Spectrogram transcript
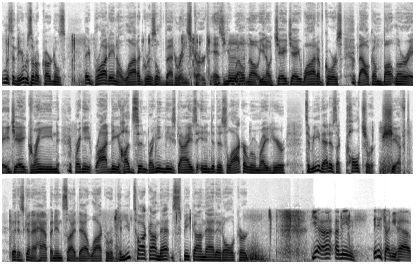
listen, the Arizona Cardinals they brought in a lot of grizzled veterans, Kurt, as you mm-hmm. well know. You know, J.J. Watt, of course, Malcolm Butler, A.J. Green, bringing Rodney Hudson, bringing these guys into this locker room right here. To me, that is a culture shift that is going to happen inside that locker room. Can you talk on that and speak on that at all, Kurt? Yeah, I mean anytime you have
